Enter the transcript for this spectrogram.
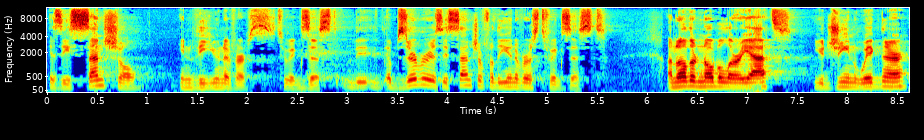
is essential in the universe to exist. The observer is essential for the universe to exist. Another Nobel laureate, Eugene Wigner,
